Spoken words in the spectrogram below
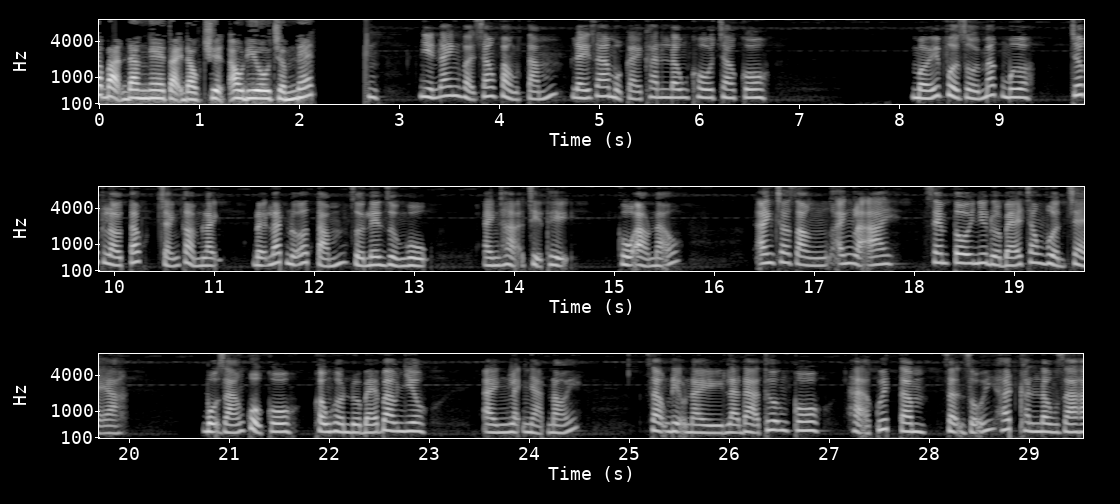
Các bạn đang nghe tại đọc truyện audio.net ừ, Nhìn anh vào trong phòng tắm, lấy ra một cái khăn lông khô cho cô. Mới vừa rồi mắc mưa, trước lau tóc tránh cảm lạnh, đợi lát nữa tắm rồi lên giường ngủ. Anh hạ chỉ thị, cô ảo não. Anh cho rằng anh là ai? Xem tôi như đứa bé trong vườn trẻ à? Bộ dáng của cô không hơn đứa bé bao nhiêu. Anh lạnh nhạt nói. Giọng điệu này là đã thương cô, hạ quyết tâm, giận dỗi hất khăn lông ra.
